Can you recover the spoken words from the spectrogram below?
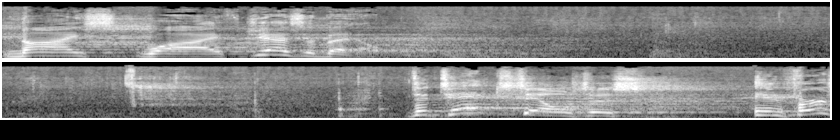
nice wife Jezebel. The text tells us in 1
